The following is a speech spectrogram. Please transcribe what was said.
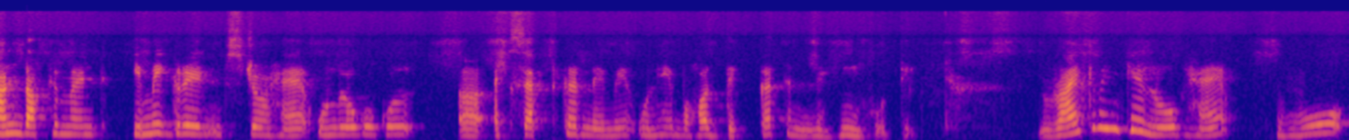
अनडॉक्यूमेंट इमिग्रेंट्स जो हैं, उन लोगों को एक्सेप्ट करने में उन्हें बहुत दिक्कत नहीं होती। राइट right विंग के लोग हैं, वो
